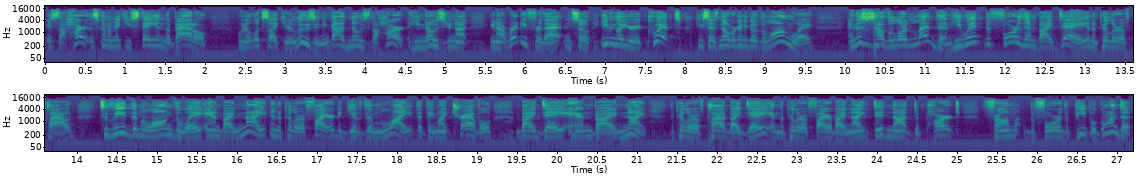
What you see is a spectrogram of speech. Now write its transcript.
It's the heart that's going to make you stay in the battle when it looks like you're losing. And god knows the heart. He knows you're not you're not ready for that. And so even though you're equipped he says no we're going to go the long way. And this is how the lord led them. He went before them by day in a pillar of cloud to lead them along the way and by night in a pillar of fire to give them light that they might travel by day and by night. The pillar of cloud by day and the pillar of fire by night did not depart from before the people. Go on to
